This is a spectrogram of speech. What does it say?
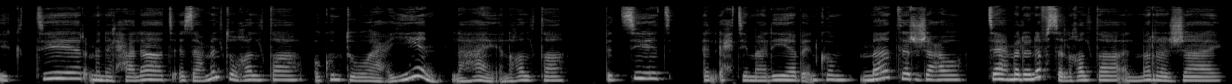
في كتير من الحالات إذا عملتوا غلطة وكنتوا واعيين لهاي الغلطة بتزيد الاحتمالية بإنكم ما ترجعوا تعملوا نفس الغلطة المرة الجاي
